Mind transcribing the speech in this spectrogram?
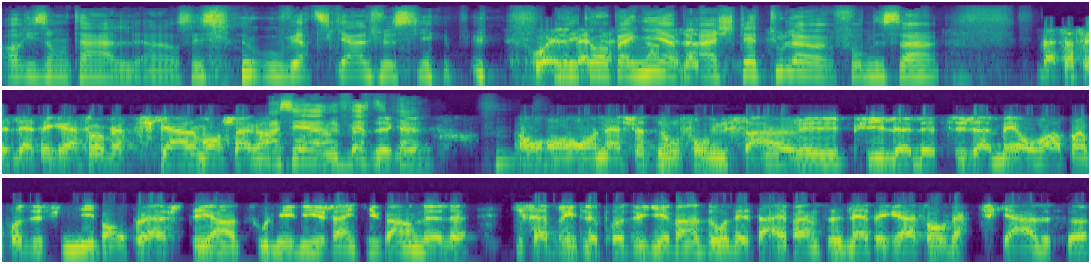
horizontale. Alors, c'est ou verticale, je me souviens plus. Oui, Les ben, compagnies là, achetaient tous leurs fournisseurs. Ben ça, c'est de l'intégration verticale, mon cher Ah, c'est vertical on, on, achète nos fournisseurs et puis le, si jamais on vend pas un produit fini, ben on peut acheter en dessous les, les gens qui vendent le, qui fabriquent le produit qui est vendu au détail. Par exemple, c'est de l'intégration verticale, ça,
